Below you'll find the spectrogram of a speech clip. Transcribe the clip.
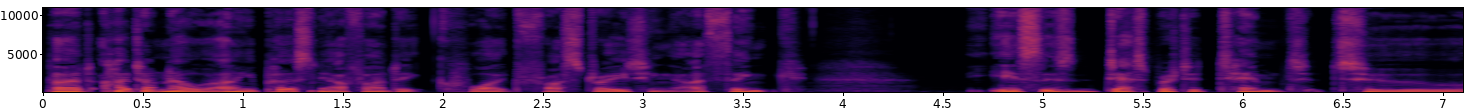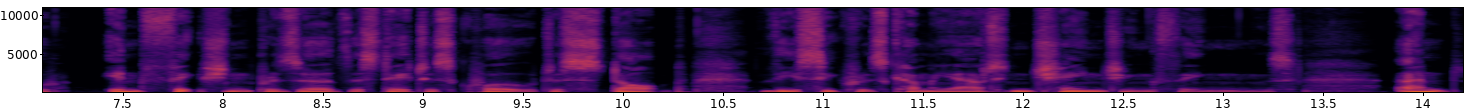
but I don't know. I mean, personally, I find it quite frustrating. I think it's this desperate attempt to, in fiction, preserve the status quo, to stop these secrets coming out and changing things. And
